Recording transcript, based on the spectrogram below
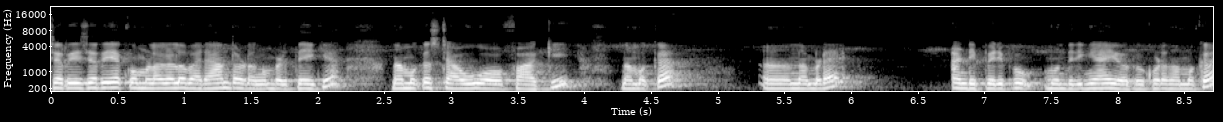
ചെറിയ ചെറിയ കുമ്പളകൾ വരാൻ തുടങ്ങുമ്പോഴത്തേക്ക് നമുക്ക് സ്റ്റൗ ഓഫാക്കി നമുക്ക് നമ്മുടെ അണ്ടിപ്പരിപ്പും മുന്തിരിങ്ങായും ഒക്കെ കൂടെ നമുക്ക്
